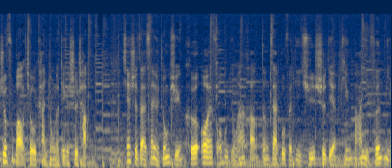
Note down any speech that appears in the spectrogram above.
支付宝就看中了这个市场。先是在三月中旬和 OFO、永安行等在部分地区试点凭蚂蚁分免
